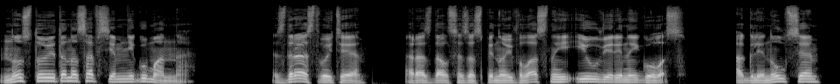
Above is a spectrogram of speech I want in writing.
но стоит она совсем негуманно. «Здравствуйте!» — раздался за спиной властный и уверенный голос. Оглянулся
